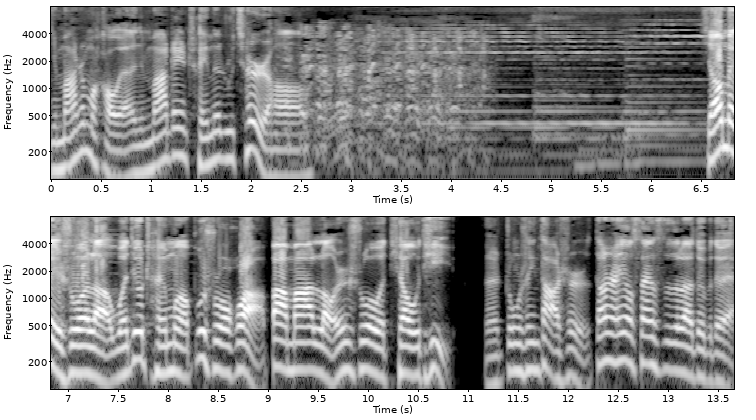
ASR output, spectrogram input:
你妈这么好呀？你妈真沉得住气儿哈。小美说了，我就沉默不说话。爸妈老是说我挑剔，嗯，终身大事当然要三思了，对不对？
